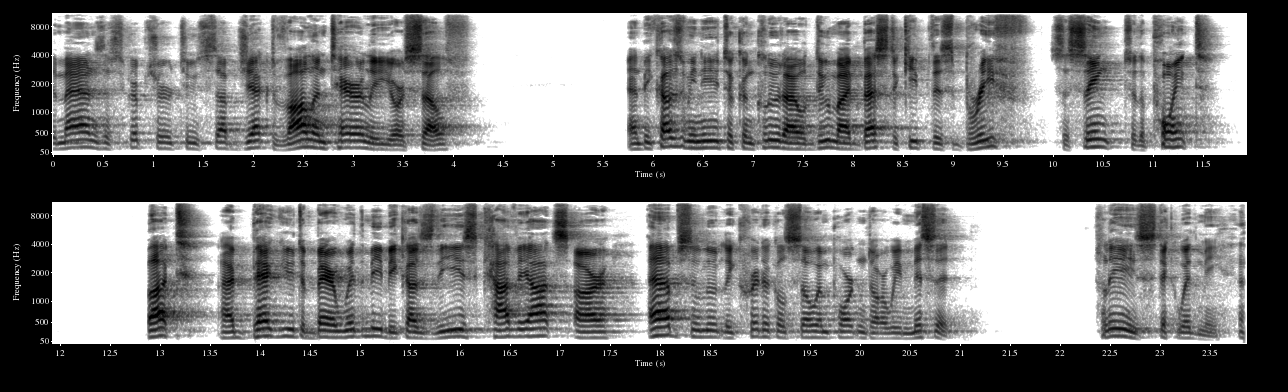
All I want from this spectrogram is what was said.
demands of Scripture to subject voluntarily yourself. And because we need to conclude, I will do my best to keep this brief, succinct, to the point. But I beg you to bear with me because these caveats are absolutely critical, so important, or we miss it. Please stick with me.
